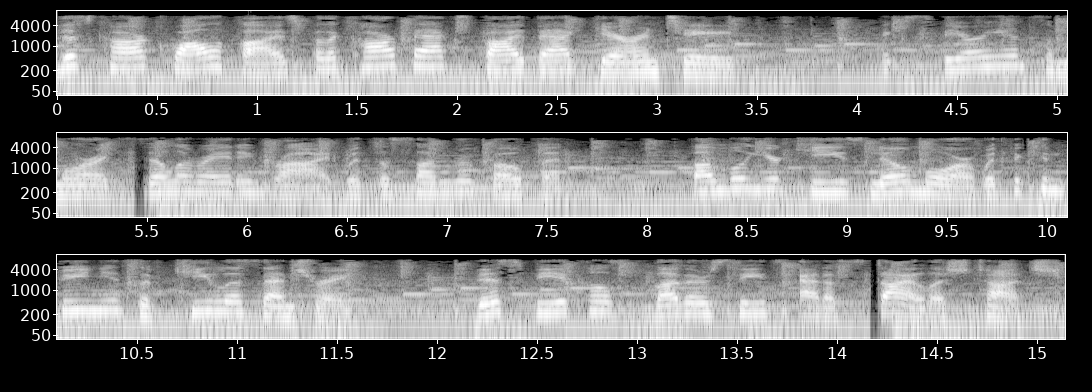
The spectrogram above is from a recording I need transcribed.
This car qualifies for the Carfax buyback guarantee. Experience a more exhilarating ride with the sunroof open. Fumble your keys no more with the convenience of keyless entry. This vehicle's leather seats add a stylish touch.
